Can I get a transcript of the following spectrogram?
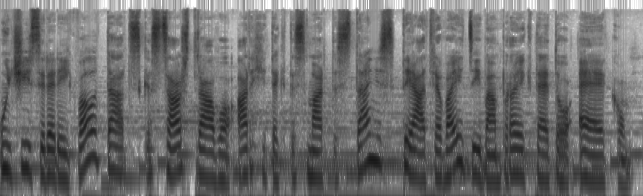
un šīs ir arī kvalitātes, kas caurstrāvo arhitektes Martas Staņas teātra vajadzībām projektēto ēku.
